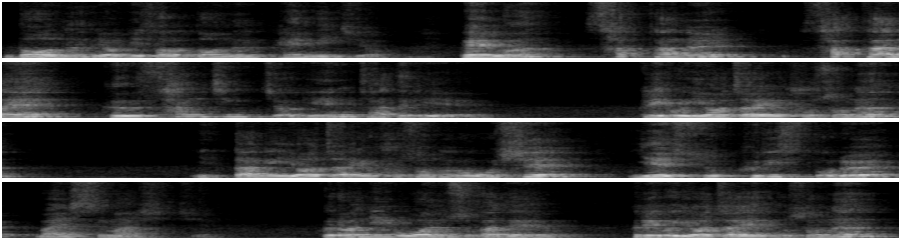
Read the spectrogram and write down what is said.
너는 여기서 너는 뱀이지요. 뱀은 사탄을 사탄의 그 상징적인 자들이에요. 그리고 여자의 후손은 이 땅에 여자의 후손으로 오실 예수 그리스도를 말씀하시죠. 그러니 원수가 돼요. 그리고 여자의 후손은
